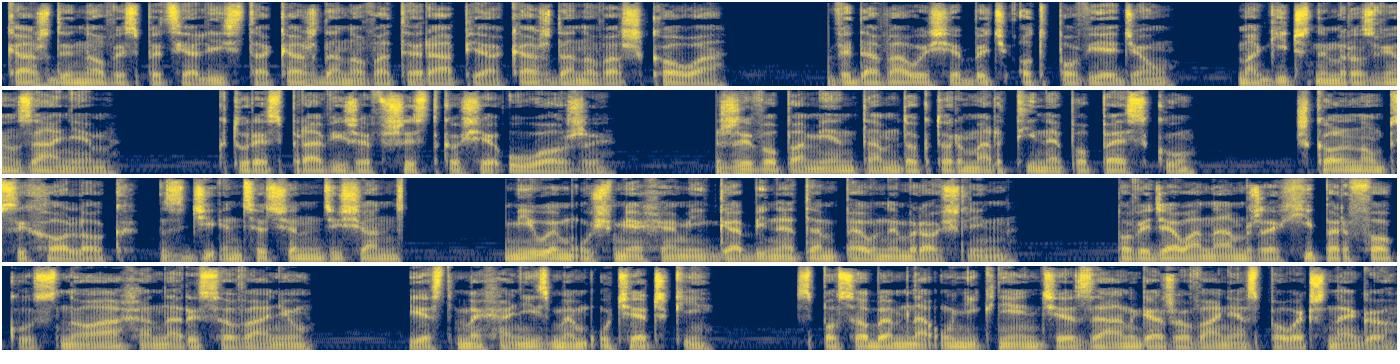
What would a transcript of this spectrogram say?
Każdy nowy specjalista, każda nowa terapia, każda nowa szkoła wydawały się być odpowiedzią, magicznym rozwiązaniem, które sprawi, że wszystko się ułoży. Żywo pamiętam dr Martinę Popesku, szkolną psycholog z 1970, miłym uśmiechem i gabinetem pełnym roślin. Powiedziała nam, że hiperfokus Noacha na rysowaniu jest mechanizmem ucieczki, sposobem na uniknięcie zaangażowania społecznego.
